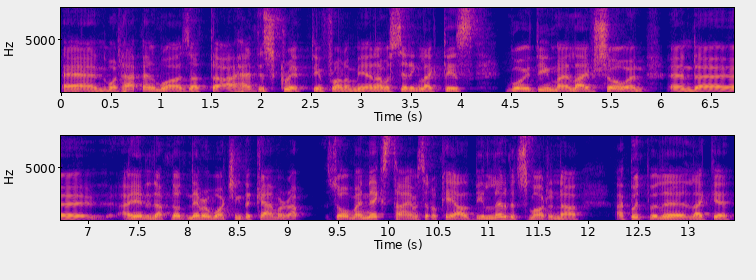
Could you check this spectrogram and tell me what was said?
And what happened was that uh, I had the script in front of me, and I was sitting like this, going doing my live show, and and uh, I ended up not never watching the camera. So my next time, I said, okay, I'll be a little bit smarter now. I put with a, like a,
